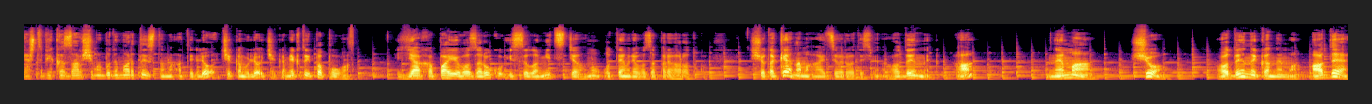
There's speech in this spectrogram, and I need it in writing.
Я ж тобі казав, що ми будемо артистами, а ти льотчиком, льотчиком, як той папуга. Я хапаю його за руку і силоміць стягну у темряву за перегородку. Що таке намагається вирватися він? Годинник. Га? Нема. Що? Годинника нема. А де?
